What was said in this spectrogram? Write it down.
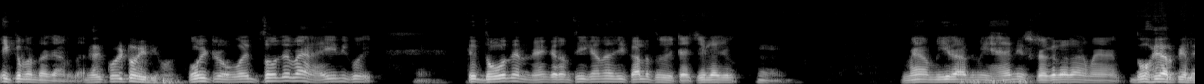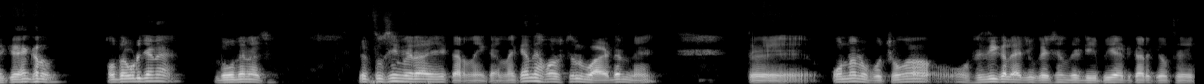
ਇੱਕ ਬੰਦਾ ਜਾਣਦਾ। ਕੋਈ ਢੋਈ ਨਹੀਂ ਹੋਣੀ। ਕੋਈ ਟਰੋ ਤੋਂ ਦੇ ਮੈਂ ਹੈ ਹੀ ਨਹੀਂ ਕੋਈ। ਹੂੰ। ਤੇ ਦੋ ਦਿਨ ਨੇ ਗਰੰਟੀ ਕਹਿੰਦਾ ਜੀ ਕੱਲ ਤੁਸੀਂ ਟੈਚੀ ਲੈ ਜਾਓ। ਹੂੰ। ਮੈਂ ਅਮੀਰ ਆਦਮੀ ਹੈ ਨਹੀਂ ਸਟਰਗਲਰ ਆ ਮੈਂ। 2000 ਰੁਪਏ ਲੈ ਕੇ ਆਏ ਕਰੋ। ਉਧਰ ਉੜ ਜਾਣਾ ਦੋ ਦਿਨਾਂ 'ਚ। ਤੇ ਤੁਸੀਂ ਮੇਰਾ ਇਹ ਕਰਨਾ ਹੀ ਕਰਨਾ। ਕਹਿੰਦੇ ਹੋਸਟਲ ਵਾਰਡਨ ਨੇ ਤੇ ਉਹਨਾਂ ਨੂੰ ਪੁੱਛੂਗਾ ਉਹ ਫਿਜ਼ੀਕਲ ਐਜੂਕੇਸ਼ਨ ਦੇ ਡੀਪੀਐਡ ਕਰਕੇ ਉੱਥੇ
